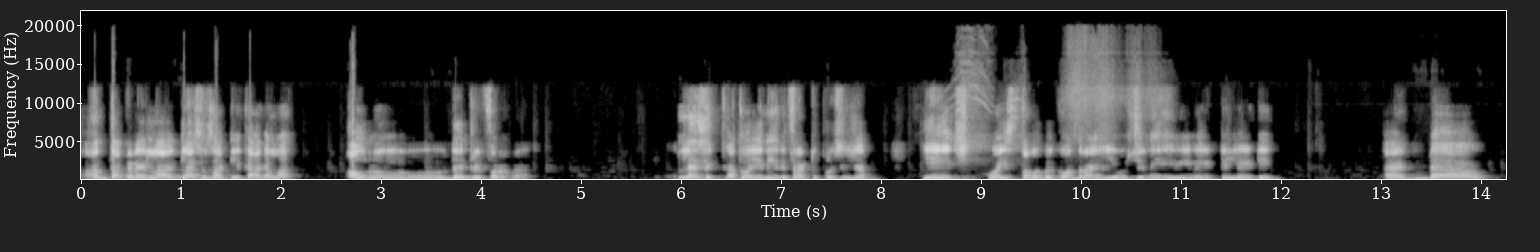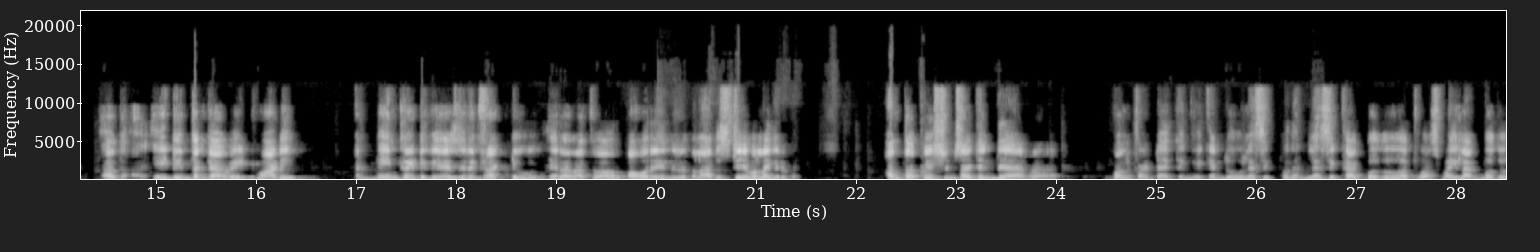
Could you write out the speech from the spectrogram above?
ಅಂತ ಕಡೆ ಎಲ್ಲ ಗ್ಲಾಸಸ್ ಹಾಕ್ಲಿಕ್ಕೆ ಆಗಲ್ಲ. ಅವರು ದೇ ಪ್ರಿಫರ್ ಲೆಸಿಕ್ ಅಥವಾ any refractive procedure age wise ತಗೋಬೇಕು ಅಂದ್ರೆ usually we wait till eighteen and ಅದ್ ಏಯ್ಟೀನ್ ತನಕ ವೇಟ್ ಮಾಡಿ and main criteria is refractive error ಅಥವಾ ಅವ್ರ ಪವರ್ ಏನಿರುತ್ತಲ್ಲ ಅದು ಸ್ಟೇಬಲ್ ಆಗಿರ್ಬೇಕು. ಅಂತ patients I think they are qualified I think we can do LASIK LASIK ಆಗ್ಬೋದು ಅಥವಾ ಸ್ಮೈಲ್ ಆಗ್ಬೋದು.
